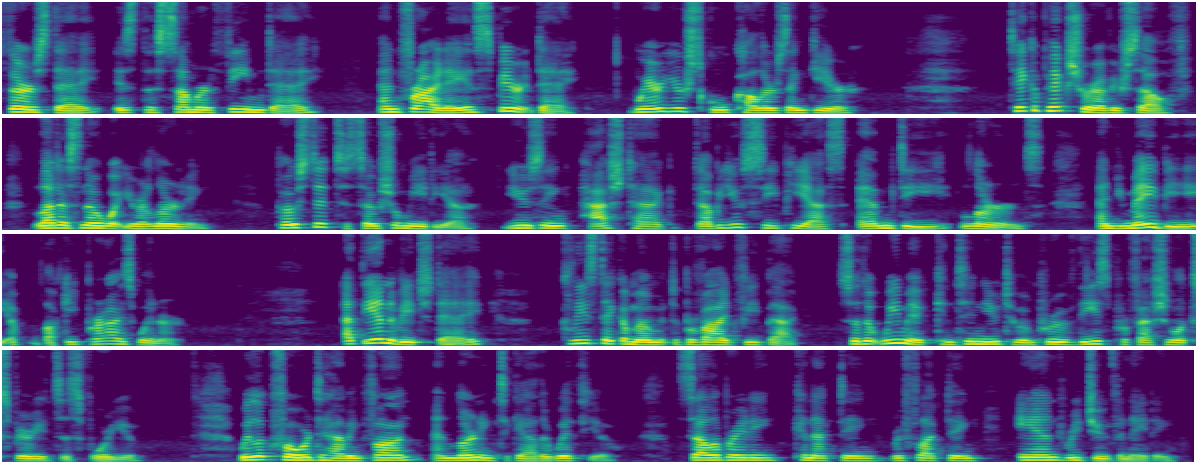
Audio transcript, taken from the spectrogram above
Thursday is the Summer Theme Day. And Friday is Spirit Day. Wear your school colors and gear. Take a picture of yourself. Let us know what you're learning. Post it to social media using hashtag WCPSMDLearns, and you may be a lucky prize winner. At the end of each day, please take a moment to provide feedback so that we may continue to improve these professional experiences for you. We look forward to having fun and learning together with you, celebrating, connecting, reflecting, and rejuvenating.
